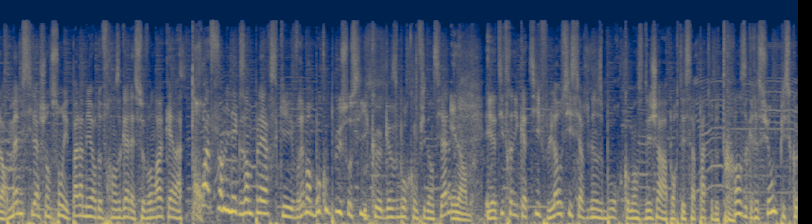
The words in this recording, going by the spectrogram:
Alors même si la chanson est pas la meilleure de France Gall, elle se vendra quand même à 300 000 exemplaires, ce qui est vraiment beaucoup plus aussi que Gainsbourg confidentiel. Énorme. Et à titre indicatif, là aussi Serge Gainsbourg commence déjà à apporter sa patte de transgression, puisque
